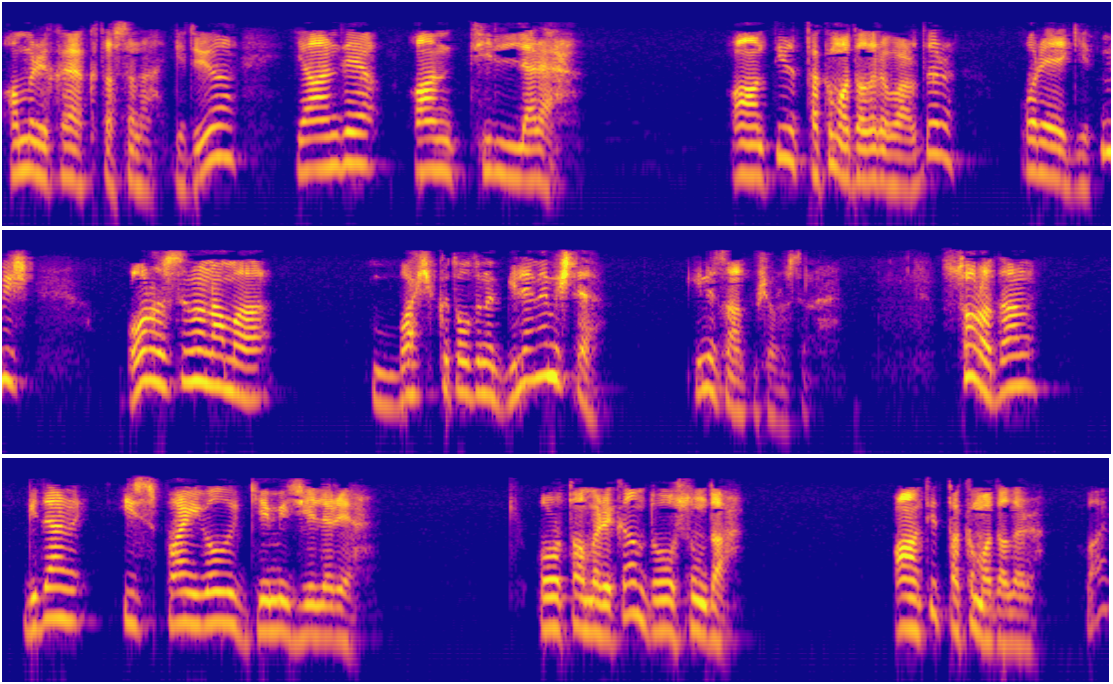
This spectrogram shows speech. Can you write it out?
Amerika'ya kıtasına gidiyor. Yani de Antillere Antil takım adaları vardır. Oraya gitmiş. Orasının ama baş kıta olduğunu bilememiş de yine sanatmış orasını. Sonradan giden İspanyol gemicileri Orta Amerika'nın doğusunda anti takım adaları var.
